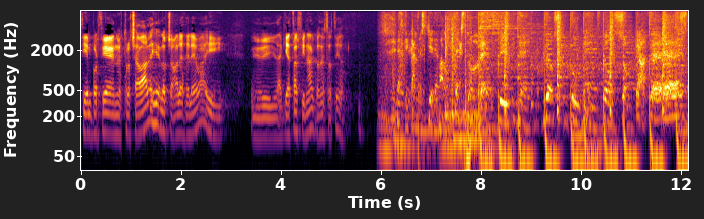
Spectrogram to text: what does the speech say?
100% en nuestros chavales y en los chavales de Leva y, y de aquí hasta el final con estos tíos. Es que Cáceres quiere baloncesto. Negros unidos son Cáceres.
